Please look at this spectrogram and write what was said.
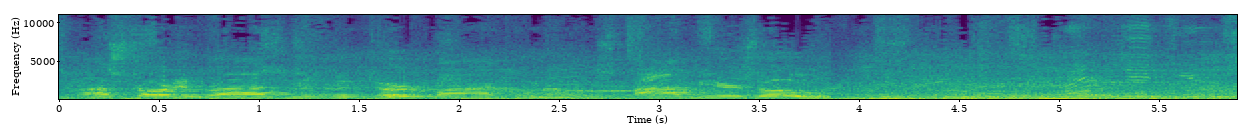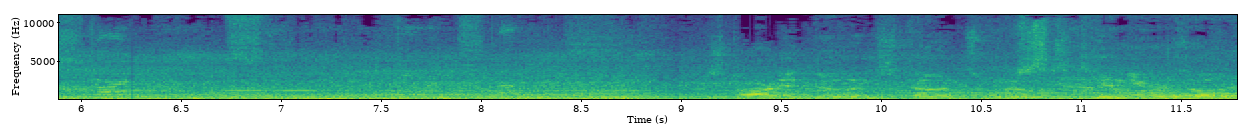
bike? I started riding a dirt bike when I was five years old. started doing stunts when I was 10 years old.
